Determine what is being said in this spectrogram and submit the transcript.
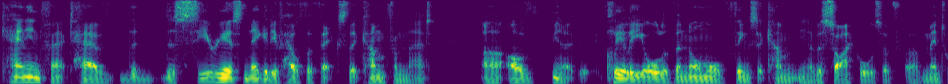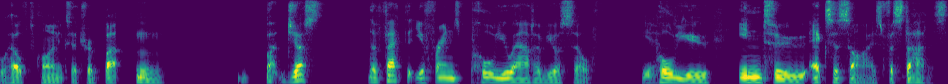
can in fact have the the serious negative health effects that come from that uh, of you know clearly all of the normal things that come you know the cycles of, of mental health decline etc but Mm. but just the fact that your friends pull you out of yourself Yeah. pull you into exercise for starters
